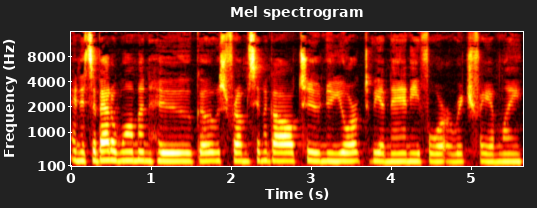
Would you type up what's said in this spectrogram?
and it's about a woman who goes from Senegal to New York to be a nanny for a rich family.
